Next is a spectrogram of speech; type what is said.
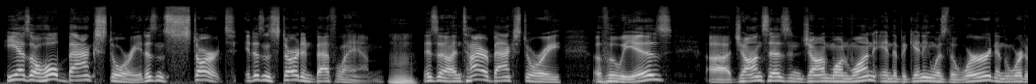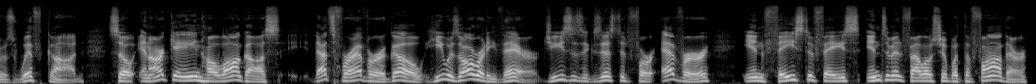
He has a whole backstory. It doesn't start. It doesn't start in Bethlehem. Mm. There's an entire backstory of who he is. Uh, John says in John 1 1, in the beginning was the Word, and the Word was with God. So in arche en ho logos, that's forever ago. He was already there. Jesus existed forever in face to face, intimate fellowship with the Father.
